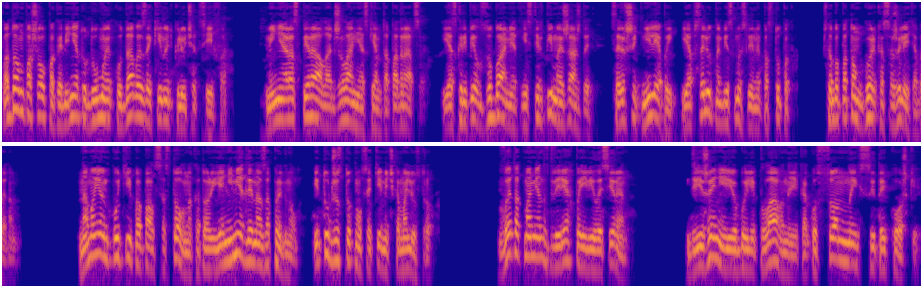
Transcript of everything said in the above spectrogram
Потом пошел по кабинету, думая, куда бы закинуть ключ от сейфа. Меня распирало от желания с кем-то подраться. Я скрипел зубами от нестерпимой жажды совершить нелепый и абсолютно бессмысленный поступок, чтобы потом горько сожалеть об этом. На моем пути попался стол, на который я немедленно запрыгнул, и тут же стукнулся темечком о люстру. В этот момент в дверях появилась Ирен. Движения ее были плавные, как у сонной, сытой кошки.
